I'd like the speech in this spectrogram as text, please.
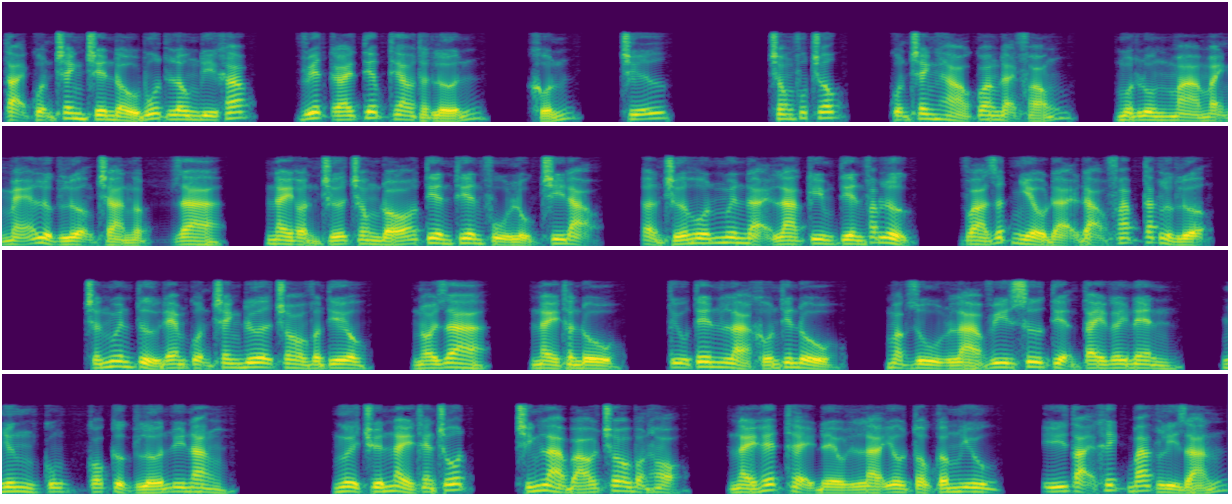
tại cuộn tranh trên đầu bút lông đi khắp, viết cái tiếp theo thật lớn, khốn, chữ. Trong phút chốc cuộn tranh hào quang đại phóng, một luồng mà mạnh mẽ lực lượng tràn ngập ra này ẩn chứa trong đó tiên thiên phủ lục chi đạo, ẩn chứa hôn nguyên đại la kim tiên pháp lực, và rất nhiều đại đạo pháp tắc lực lượng. Trấn nguyên tử đem cuộn tranh đưa cho vân tiêu, nói ra, này thần đồ tự tên là khốn thiên đồ, mặc dù là vi sư tiện tay gây nên, nhưng cũng có cực lớn uy năng. Người chuyến này then chốt, chính là báo cho bọn họ, này hết thể đều là yêu tộc âm mưu, ý tại khích bác ly gián.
